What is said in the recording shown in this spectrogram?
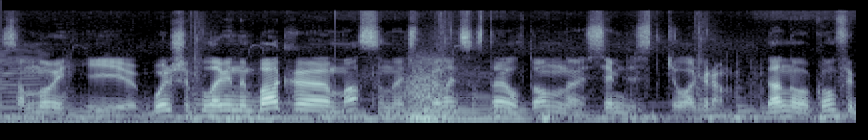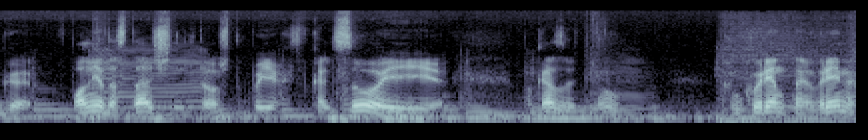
со мной и больше половины бака масса на чемпионате составила тонна 70 килограмм. Данного конфига вполне достаточно для того, чтобы ехать в кольцо и показывать, ну, конкурентное время.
